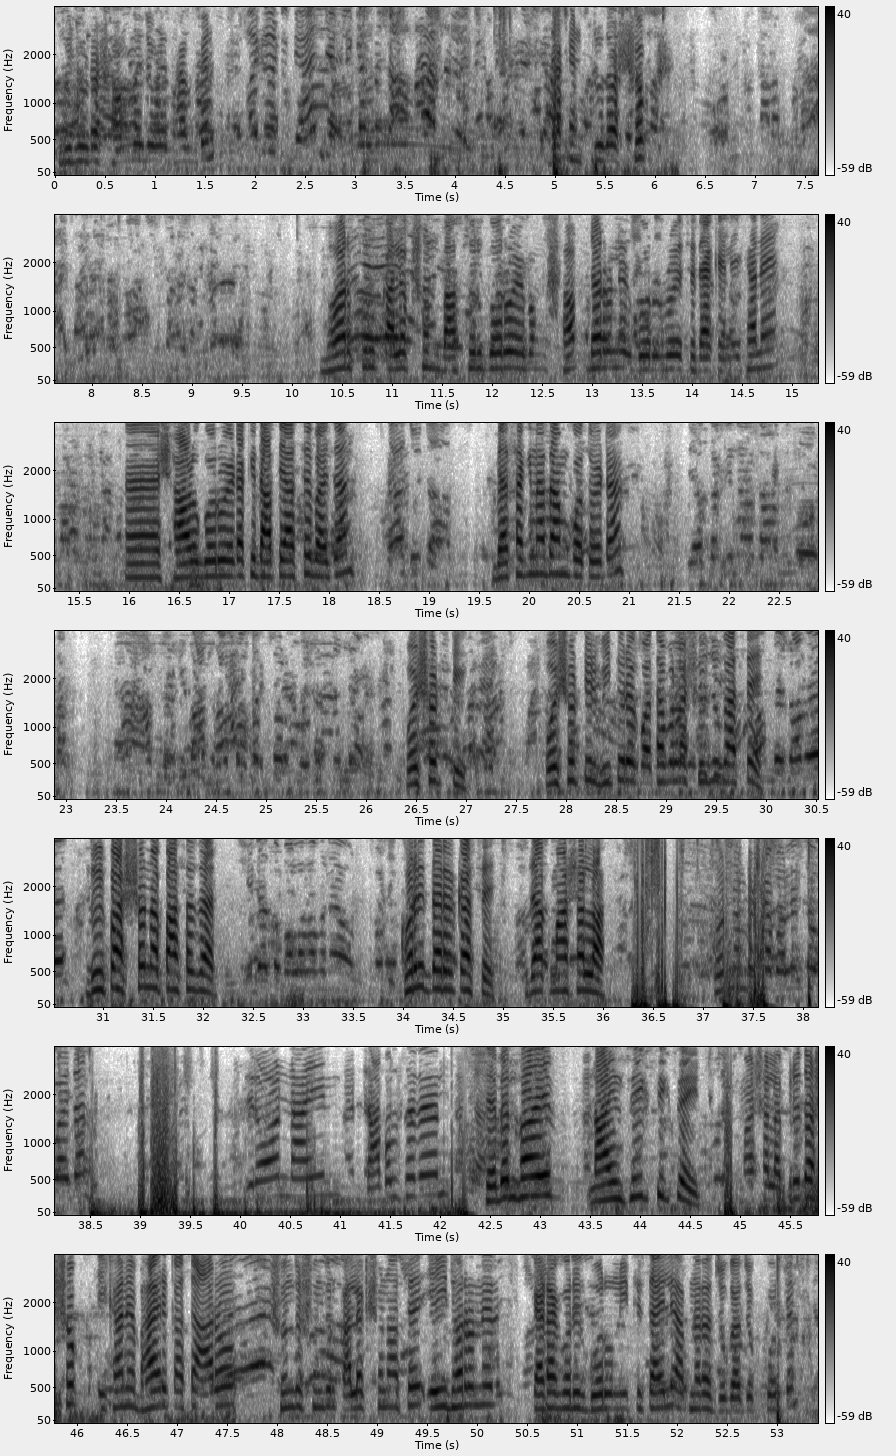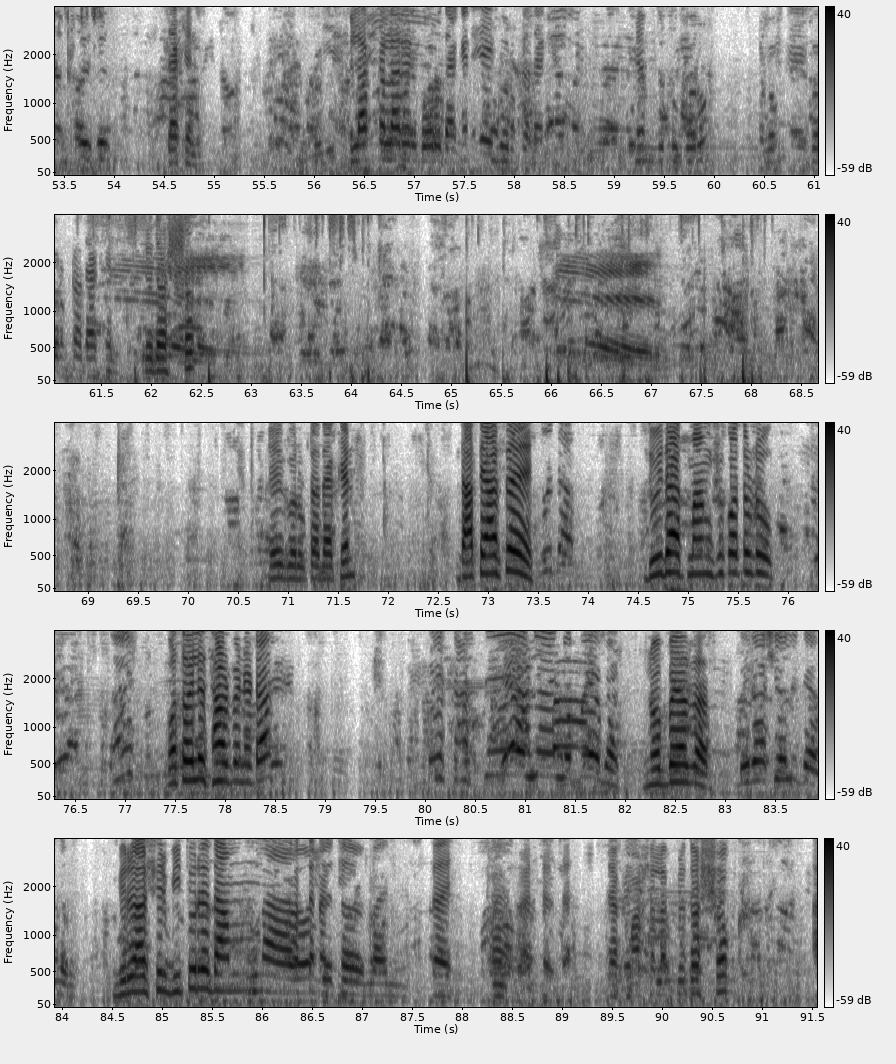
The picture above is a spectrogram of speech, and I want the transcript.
ভিডিওটা সঙ্গে জুড়ে থাকবেন। দেখেন প্রিয় দর্শক, ভরপুর কালেকশন বাছুর গরু এবং সব ধরনের গরু রয়েছে। দেখেন এখানে ষাঁড় গরু, এটা কি দাঁতে আছে ভাইজান? বেচা কিনা দাম কত এটা? পঁয়ষট্টি। পঁয়ষট্টি পঁয়ষট্টির ভিতরে কথা বলার সুযোগ আছে? দুই পাঁচশো না পাঁচ হাজার? খরিদ্দারের কাছে। যাক মাশাল্লাহ ফোন নাম্বারটা বলেন তো ভাইজান। Zero one nine double seven. Seven five nine six six eight. মাশাল্লাহ প্রিয় দর্শক এখানে ভাইয়ের কাছে আরও সুন্দর সুন্দর কালেকশন আছে। এই ধরনের ক্যাটাগরির গরু নিতে চাইলে আপনারা যোগাযোগ করবেন। দেখেন ব্ল্যাক কালারের গরু দেখেন, এই গরুটা দেখেন সেম দুটো গরু এবং এই গরুটা দেখেন, প্রিয় দর্শক। এই গরুটা দেখেন, দাঁতে আছে? দুই দাঁত, মাংস কতটুক? কত হইলে ছাড়বেন এটা? নব্বই হাজার। হলে বিরাশির ভিতরে দাম না আছে নেই। তাই? হ্যাঁ। আচ্ছা আচ্ছা। যাক মার্শাল্লাহ প্রিয় দর্শক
